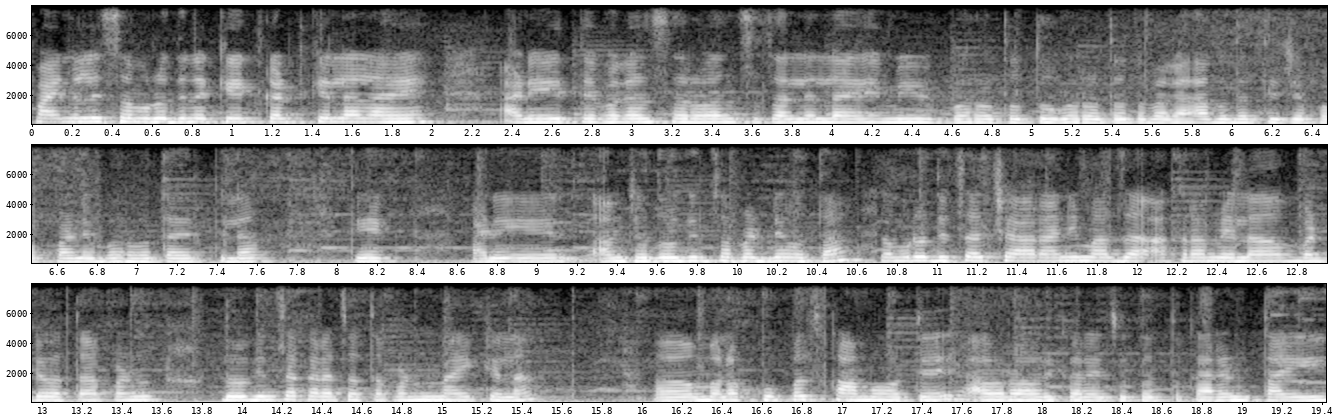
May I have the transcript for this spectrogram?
फायनली समृद्धीने केक कट केलेला आहे. आणि ते बघा सर्वांचं चाललेलं आहे. मी भरवतो तू भरवतो. तर बघा अगोदर तिचे पप्पाने भरवत आहेत तिला केक आणि आमच्या दोघींचा बड्डे होता. समृद्धीचा चार आणि माझा अकरा मेला बड्डे होता पण दोघींचा करायचा होता पण नाही केला. मला खूपच कामं होते आवरावरी करायचं होतं तर कारण ताई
